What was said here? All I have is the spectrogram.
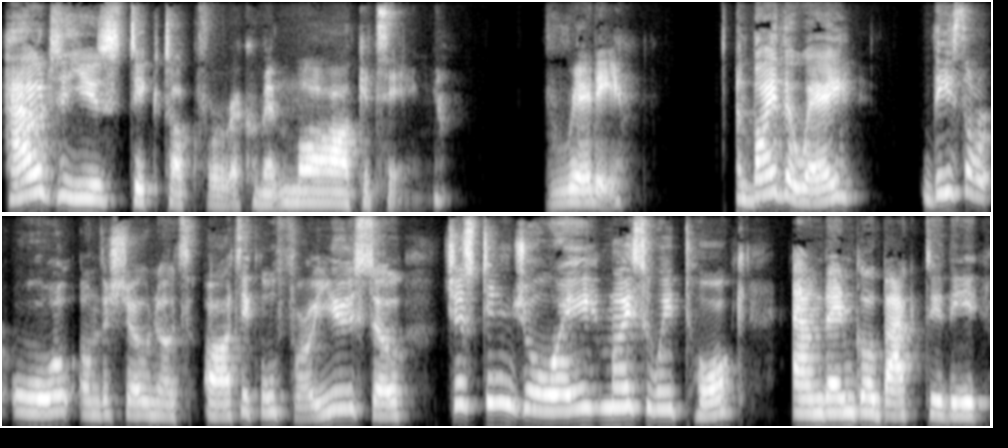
how to use TikTok for recruitment marketing. Ready. And by the way, these are all on the show notes article for you. So just enjoy my sweet talk and then go back to the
